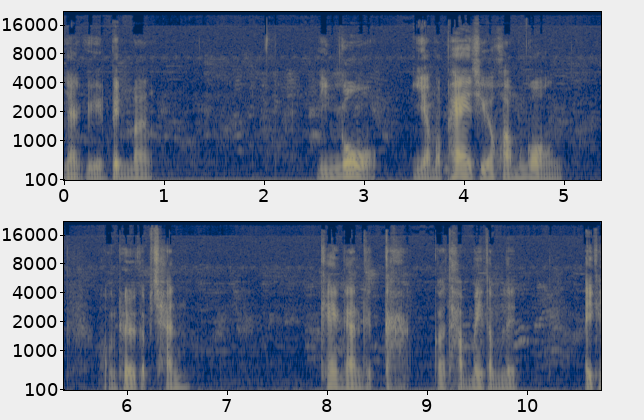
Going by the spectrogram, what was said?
อย่างอื่นเป็นมั่งยิงโง่อย่ามาแพร่เชื้อความโง่ของเธอกับฉัน แค่งานกากๆก็ทำไม่สำเร็จ ไอ้ข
